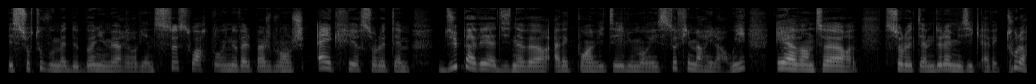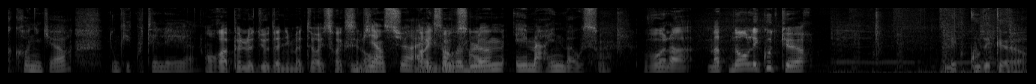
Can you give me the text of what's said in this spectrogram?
Et surtout, vous mettre de bonne humeur. Ils reviennent ce soir pour une nouvelle page blanche à écrire sur le thème du pavé à 19h avec pour invité l'humoriste Sophie-Marie Laroui. Et à 20h sur le thème de la musique avec tous leurs chroniqueurs. Donc écoutez-les. euh, On rappelle le duo d'animateurs, ils sont excellents. Bien sûr, Marine Alexandre Bausson. Blom et Marine Bausson. Voilà. Maintenant, les coups de cœur. Les coups de cœur.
